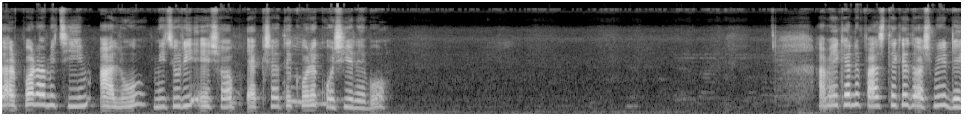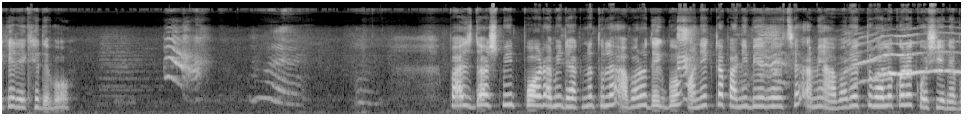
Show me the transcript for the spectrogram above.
তারপর আমি চিম আলু, মিচুরি এসব একসাথে করে কষিয়ে নেব। আমি এখানে পাঁচ থেকে দশ মিনিট ঢেকে রেখে দেব। পাঁচ দশ মিনিট পর আমি ঢাকনা তুলে আবারও দেখব, অনেকটা পানি বের হয়েছে, আমি আবারও একটু ভালো করে কষিয়ে নেব।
